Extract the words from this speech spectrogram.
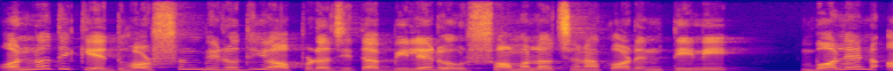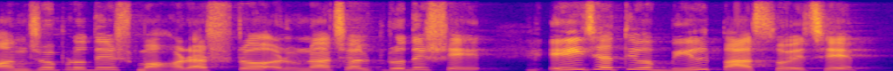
অন্যদিকে ধর্ষণ বিরোধী অপরাজিতা বিলেরও সমালোচনা করেন তিনি। বলেন, অন্ধ্রপ্রদেশ, মহারাষ্ট্র, অরুণাচল প্রদেশে এই জাতীয় বিল পাস হয়েছে।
